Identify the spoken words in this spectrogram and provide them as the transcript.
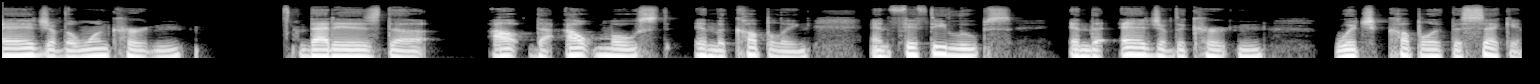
edge of the one curtain, that is the out the outmost in the coupling, and fifty loops in the edge of the curtain which coupleth the second.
